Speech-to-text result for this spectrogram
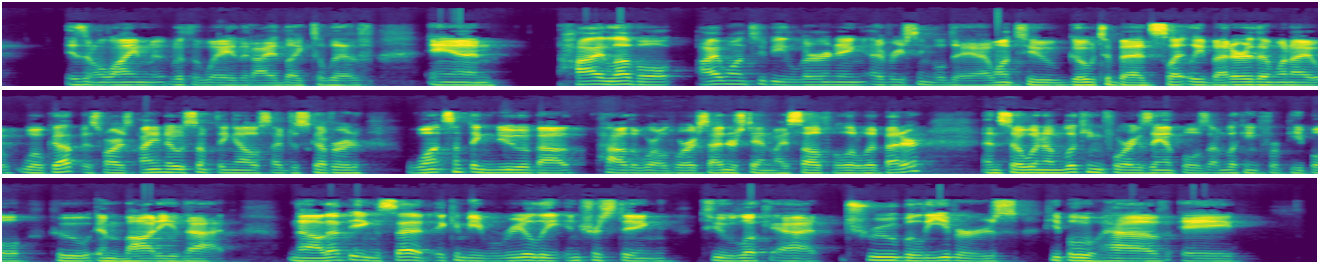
is in alignment with the way that I'd like to live. And high level, I want to be learning every single day. I want to go to bed slightly better than when I woke up. As far as I know something else, I've discovered want something new about how the world works. I understand myself a little bit better. And so when I'm looking for examples, I'm looking for people who embody that. Now, that being said, it can be really interesting to look at true believers, people who have a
